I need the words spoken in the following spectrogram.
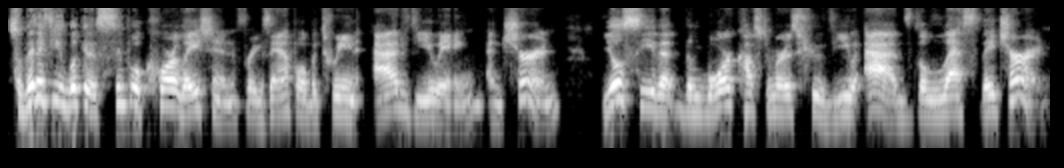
So then if you look at a simple correlation, for example, between ad viewing and churn, you'll see that the more customers who view ads, the less they churn.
